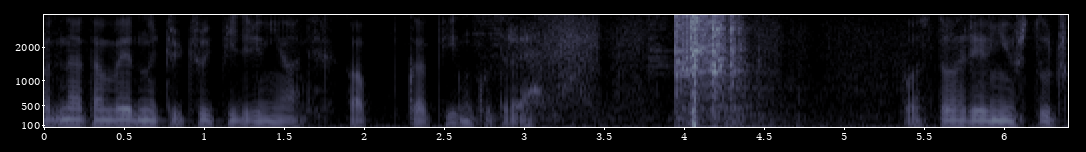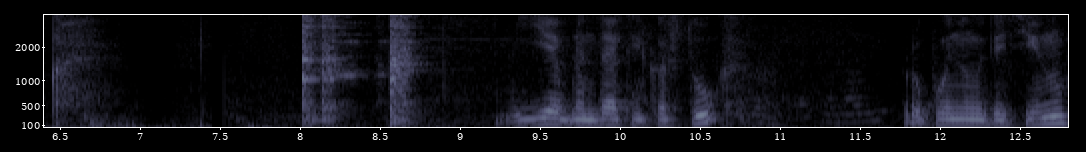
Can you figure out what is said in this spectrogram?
Одне там видно чуть-чуть підрівняти. Кап, капінку треба. По 100 гривень штучка. Є, блін, декілька штук. Пропонуйте ціну.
